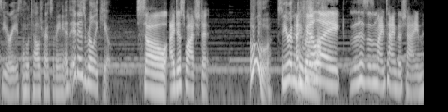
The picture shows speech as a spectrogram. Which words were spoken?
series, the Hotel Transylvania. It, is really cute. So I just watched it. Ooh, so you're going to do it. I feel well. like this is my time to shine.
